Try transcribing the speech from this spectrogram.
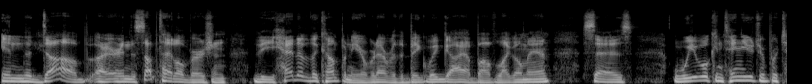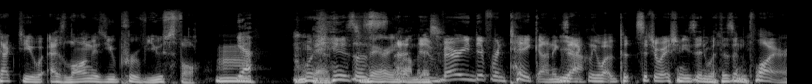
In the dub or in the subtitle version, the head of the company or whatever, the big wig guy above Lego Man, says, "We will continue to protect you as long as you prove useful." Yeah. Which is a, very a- a very different take on exactly what p- situation he's in with his employer.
